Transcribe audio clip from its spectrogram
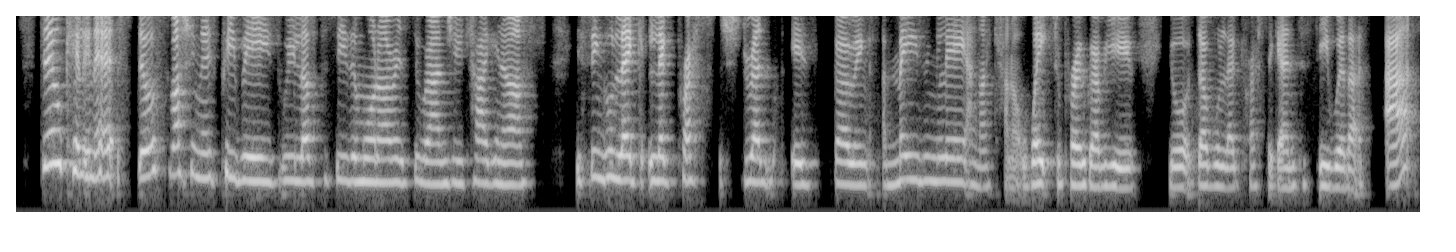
Still killing it, still smashing those PBs. We love to see them on our Instagrams, you tagging us. Your single leg leg press strength is going amazingly, and I cannot wait to program you your double leg press again to see where that's at.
